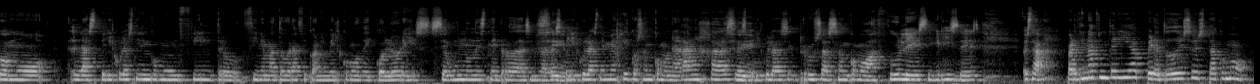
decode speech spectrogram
cómo las películas tienen como un filtro cinematográfico a nivel como de colores según donde estén rodadas? En plan, Sí. Las películas de México son como naranjas, las películas rusas son como azules y grises. O sea, parece una tontería, pero todo eso está como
